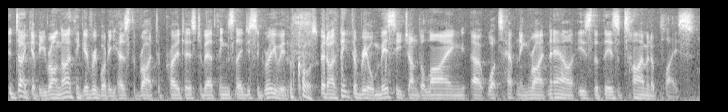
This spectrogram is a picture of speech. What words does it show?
don't get me wrong. I think everybody has the right to protest about things they disagree with, Of course. But I think the real message underlying uh, what's happening right now is that there's a time and a place,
